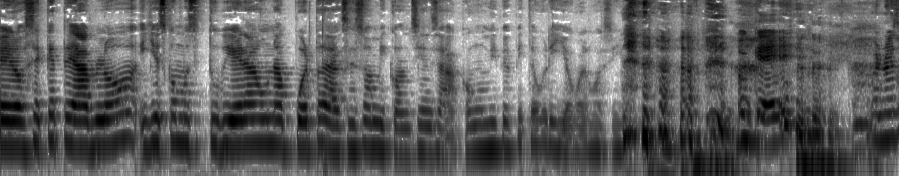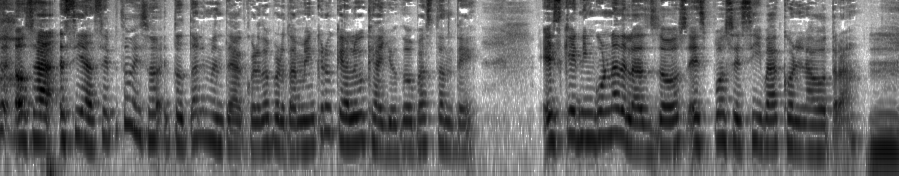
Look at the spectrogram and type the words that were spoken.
pero sé que te hablo y es como si tuviera una puerta de acceso a mi conciencia, como mi Pepito Grillo o algo así. Ok. bueno, eso, o sea, sí, acepto eso, totalmente de acuerdo, pero también creo que algo que ayudó bastante es que ninguna de las dos es posesiva con la otra. Mm.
